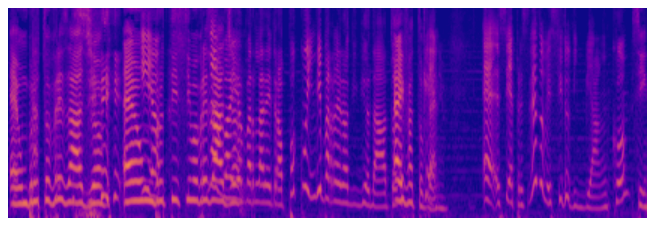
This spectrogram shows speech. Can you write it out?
È un brutto presagio. Sì. È un Io bruttissimo non presagio. voglio parlare troppo, quindi parlerò di Diodato. Hai fatto bene. è- si è presentato vestito di bianco. Sì.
